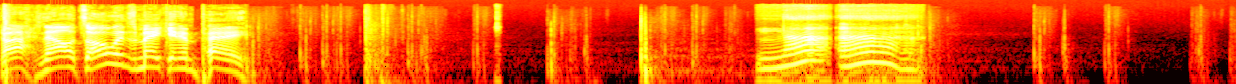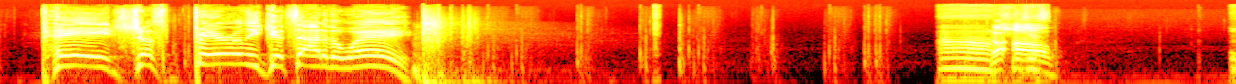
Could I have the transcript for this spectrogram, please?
Ah, now it's Owens making him pay. Nah, ah. Paige just barely gets out of the way. Oh, Uh-oh. The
